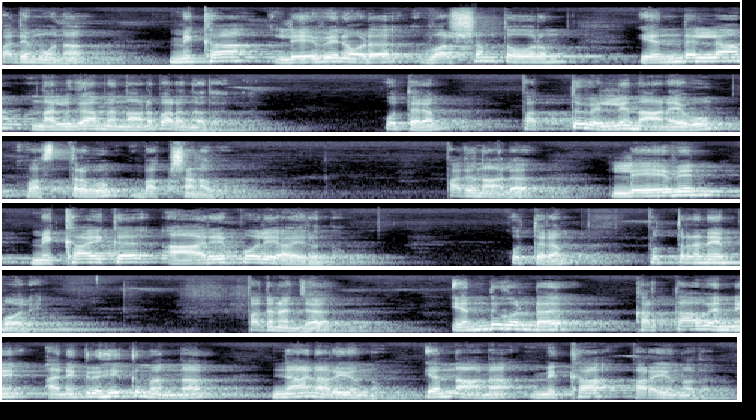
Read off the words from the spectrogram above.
പതിമൂന്ന് മിഖ ലേവിനോട് വർഷം തോറും എന്തെല്ലാം നൽകാമെന്നാണ് പറഞ്ഞത്? ഉത്തരം പത്ത് വെള്ളി നാണയവും വസ്ത്രവും ഭക്ഷണവും. പതിനാല് ലേവ്യൻ മിഖായ്ക്ക് ആരെ പോലെയായിരുന്നു ഉത്തരം പുത്രനെ പോലെ. പതിനഞ്ച് എന്തുകൊണ്ട് കർത്താവ് എന്നെ അനുഗ്രഹിക്കുമെന്ന് ഞാൻ അറിയുന്നു എന്നാണ് മിഖ പറയുന്നത്.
